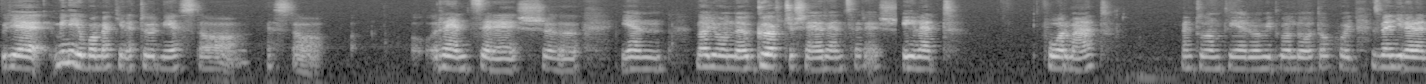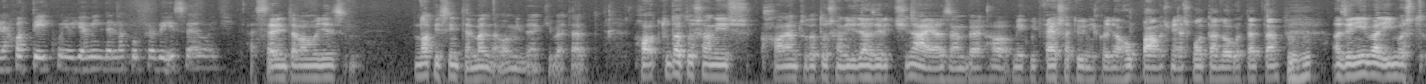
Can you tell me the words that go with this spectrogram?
ugye minél jobban meg kéne törni ezt a, ezt a rendszeres, ilyen nagyon görcsösen rendszeres életformát. Nem tudom, ti erről mit gondoltok, hogy ez mennyire lenne hatékony ugye a mindennapokra nézve, vagy... Hát szerintem amúgy ez napi szinten benne van mindenkiben, tehát ha tudatosan is, ha nem tudatosan is, de azért így csinálja az ember, ha még úgy fel se tűnik, hogy a hoppá, most milyen spontán dolgot tettem. Uh-huh. Azért nyilván így most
